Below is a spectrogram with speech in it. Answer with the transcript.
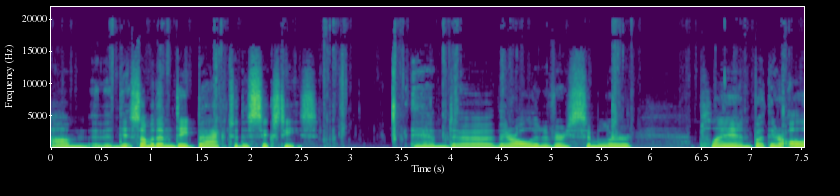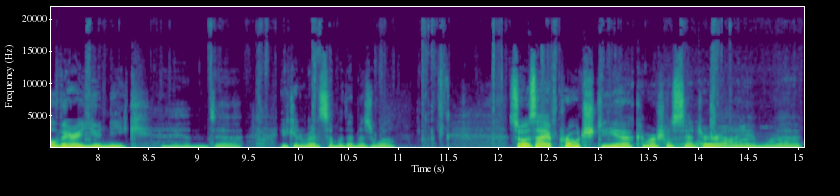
Um, th- some of them date back to the 60s. And uh, they're all in a very similar plan, but they're all very unique. And uh, you can rent some of them as well. So as I approach the uh, commercial center, I am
